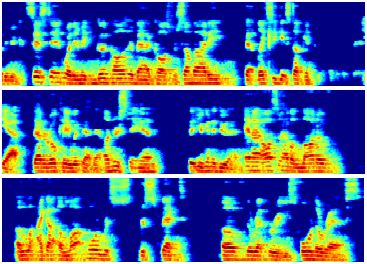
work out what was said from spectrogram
whether you're consistent, whether you're making good calls or bad calls for somebody that lets you get stuck into it, yeah. that are okay with that, that understand that you're going to do that. And I also have a lot of, a lo- I got a lot more res- respect of the referees for the refs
